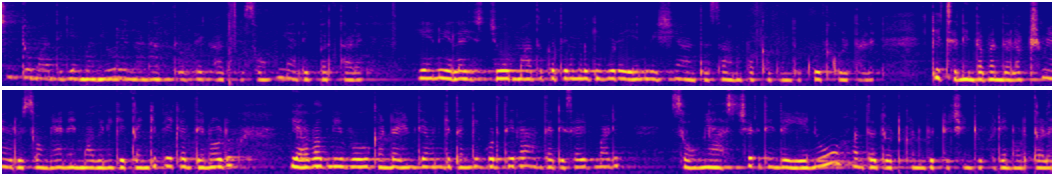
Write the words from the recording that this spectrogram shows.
ಚಿಂಟು ಮಾತಿಗೆ ಮನೆಯವರೆಲ್ಲ ನಗ್ತಿರ್ಬೇಕಾದ್ರೆ ಸೌಮ್ಯ ಅಲ್ಲಿಗೆ ಬರ್ತಾಳೆ. ಏನು ಎಲ್ಲ ಇಷ್ಟು ಜೋರು ಮಾತುಕತೆ ಮುಳುಗಿದ್ದೀರಾ, ಏನು ವಿಷಯ ಅಂತ ಸಾನು ಪಕ್ಕ ಬಂದು ಕೂತ್ಕೊಳ್ತಾಳೆ. ಕಿಚನಿಂದ ಬಂದ ಲಕ್ಷ್ಮಿ ಅವರು, ಸೌಮ್ಯ ನಿನ್ನ ಮಗನಿಗೆ ತಂಗಿ ಬೇಕಂತೆ ನೋಡು. ಯಾವಾಗ ನೀವು ಗಂಡ ಹೆಂಡತಿ ಅವನಿಗೆ ತಂಗಿ ಕೊಡ್ತೀರಾ ಅಂತ ಡಿಸೈಡ್ ಮಾಡಿ. ಸೌಮ್ಯ ಆಶ್ಚರ್ಯದಿಂದ, ಏನೋ ಅಂತ ದೊಡ್ಡ ಕಣ್ಣು ಬಿಟ್ಟು ಚಿಂಟು ಕಡೆ ನೋಡ್ತಾಳೆ.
